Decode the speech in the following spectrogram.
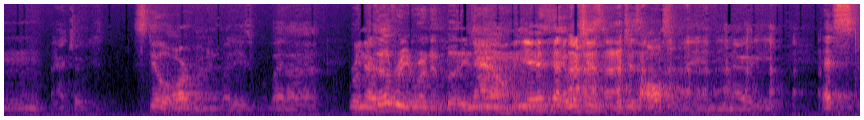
Mm-hmm. actually, we still are running buddies, but uh, you know, Recovery running buddies now, yeah, which is which is awesome, man. You know, that's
